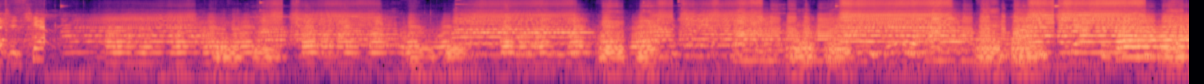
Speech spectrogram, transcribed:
Dodge and Chad. Thank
